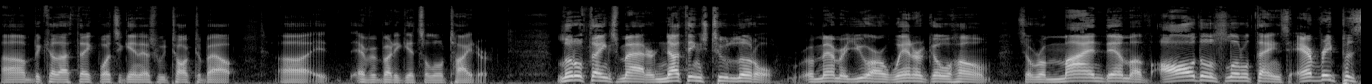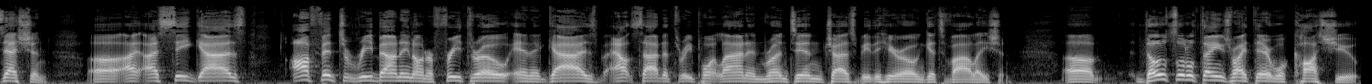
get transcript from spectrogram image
um, because I think once again, as we talked about, uh, it, everybody gets a little tighter. Little things matter. Nothing's too little. Remember, you are win or go home. So remind them of all those little things. Every possession. Uh, I, I see guys offensive rebounding on a free throw, and a guy is outside the three point line and runs in, and tries to be the hero, and gets a violation. Uh, those little things right there will cost you.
